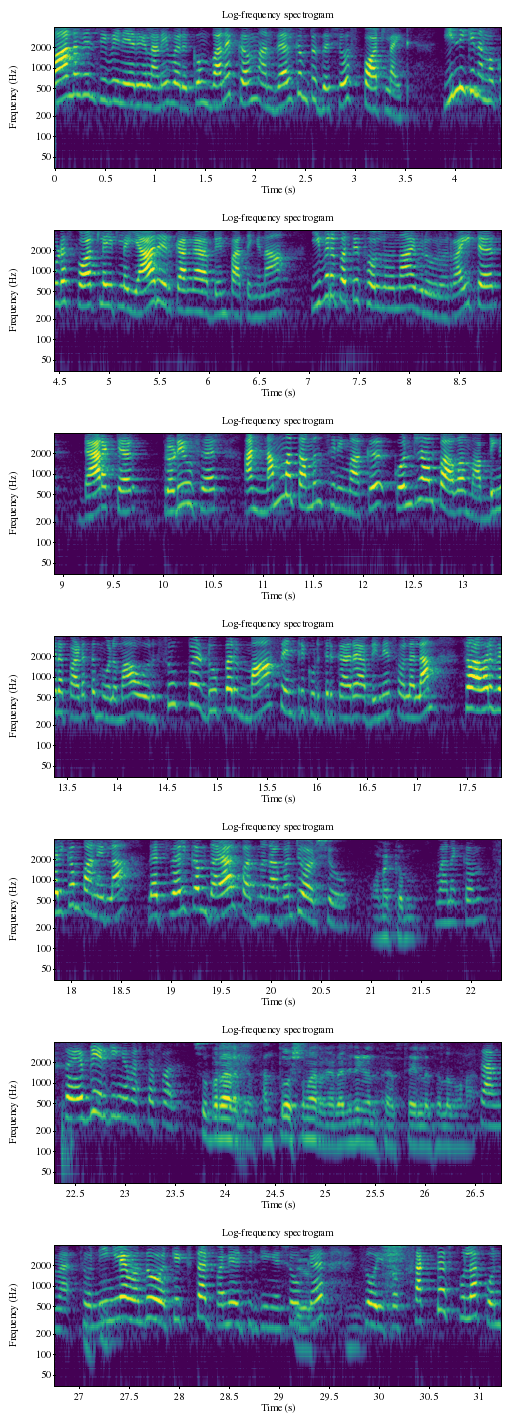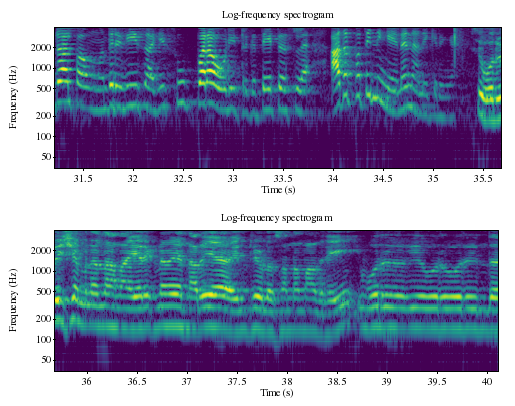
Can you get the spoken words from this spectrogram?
வானவில் டிவி நேயர்கள் அனைவருக்கும் வணக்கம் and welcome to the show spotlight இன்னைக்கு நம்ம கூட ஸ்பாட்லைட்டில் யார் இருக்காங்க அப்படின்னு பார்த்தீங்கன்னா இவரை பற்றி சொல்லணும்னா இவர் ஒரு ரைட்டர் டைரக்டர் ப்ரொடியூசர் அண்ட் நம்ம தமிழ் சினிமாக்கு கொன்றால் பாவம் அப்படிங்கிற படத்து மூலமாக ஒரு சூப்பர் டூப்பர் மாஸ் என்ட்ரி கொடுத்துருக்காரு அப்படின்னே சொல்லலாம். ஸோ அவர் வெல்கம் பண்ணிடலாம். Let's welcome Dayal Padmanabhan to our show வணக்கம். வணக்கம். ஸோ எப்படி இருக்கீங்க ஃபர்ஸ்ட் ஆஃப் ஆல் சூப்பராக இருக்கு சந்தோஷமாக இருக்கு ரஜினிகாந்த் சார் ஸ்டைலில் சொல்ல போனால் செம்ம. ஸோ நீங்களே வந்து ஒரு கிக் ஸ்டார்ட் பண்ணி வச்சிருக்கீங்க ஷோக்கு ஸோ இப்போ சக்ஸஸ்ஃபுல்லாக கொன்றால் பாவம் வந்து ரிலீஸ் ஆகி சூப்பராக ஓடிட்டு இருக்கு தேட்டர்ஸில் அதை பற்றி நீங்கள் என்ன நினைக்கிறீங்க? சரி ஒரு விஷயம் என்னென்னா நான் ஏற்கனவே நிறைய இன்டர்வியூவில் சொன்ன மாதிரி ஒரு ஒரு ஒரு இந்த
